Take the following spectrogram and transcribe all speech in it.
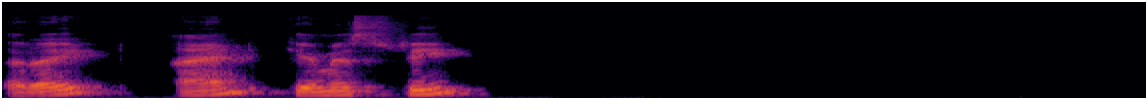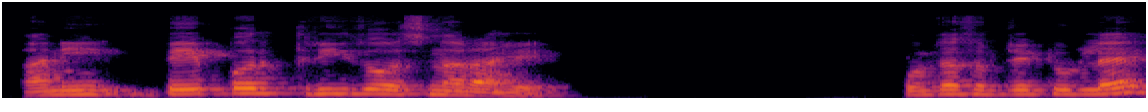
राईट अँड केमिस्ट्री आणि पेपर थ्री जो असणार आहे कोणता सब्जेक्ट उरलाय?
